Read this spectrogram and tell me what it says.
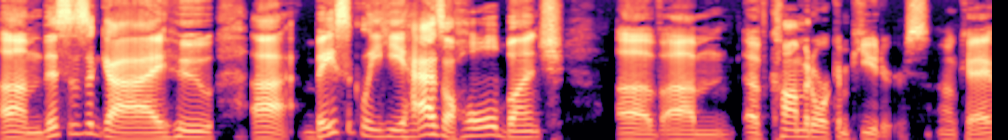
Um, this is a guy who uh, basically he has a whole bunch of um of Commodore computers. Okay,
